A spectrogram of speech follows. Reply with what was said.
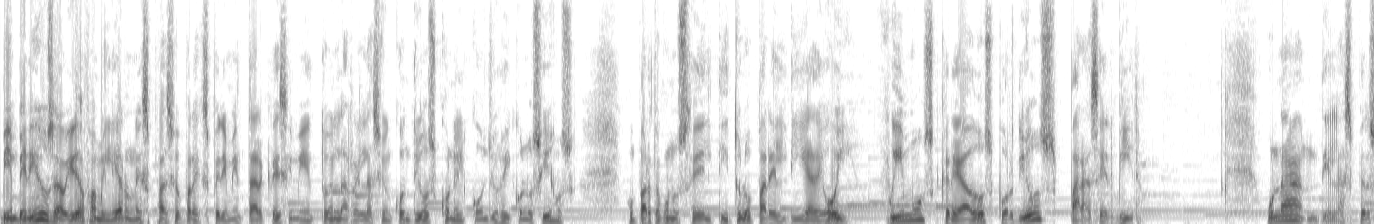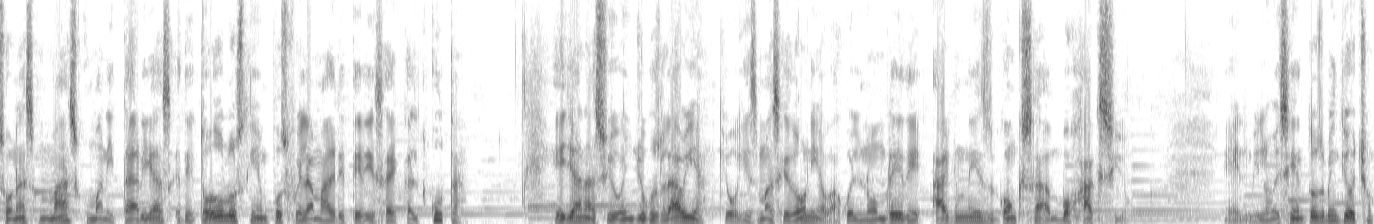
Bienvenidos a Vida Familiar, un espacio para experimentar crecimiento en la relación con Dios, con el cónyuge y con los hijos. Comparto con usted el título para el día de hoy. Fuimos creados por Dios para servir. Una de las personas más humanitarias de todos los tiempos fue la Madre Teresa de Calcuta. Ella nació en Yugoslavia, que hoy es Macedonia, bajo el nombre de Agnes Gonza Bojaxio en 1928,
